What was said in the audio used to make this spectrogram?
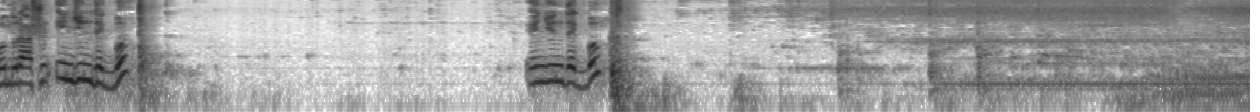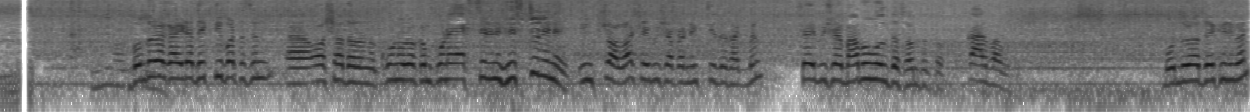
বন্ধুরা, আসুন ইঞ্জিন দেখব। ইঞ্জিন দেখব। বন্ধুরা, গাড়িটা দেখতেই পারতেছেন অসাধারণ। কোনো রকম কোনো অ্যাক্সিডেন্ট হিস্টোরি নেই। ইনশাল্লাহ সেই বিষয়ে আপনারা নিশ্চিত থাকবেন। সেই বিষয়ে বাবু বলতেছে অন্তত। কার বাবু? বন্ধুরা দেখে নেবেন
